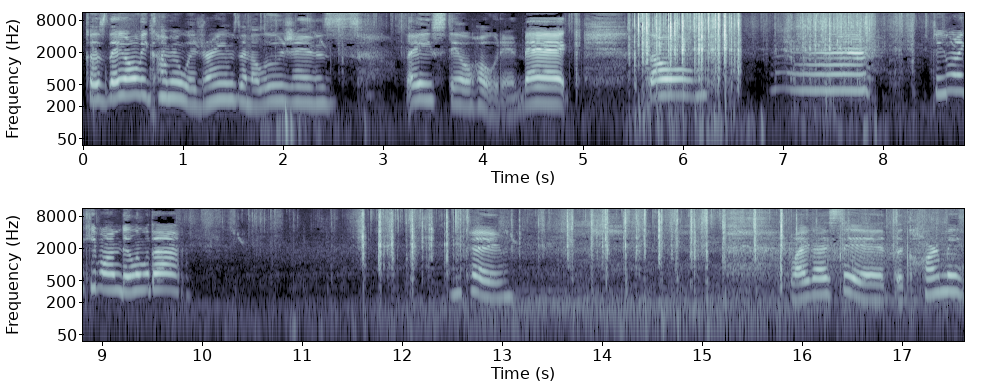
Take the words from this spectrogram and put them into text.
Because they only coming with dreams and illusions. They still holding back. So, mm, do you want to keep on dealing with that? Okay like I said, the karmic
